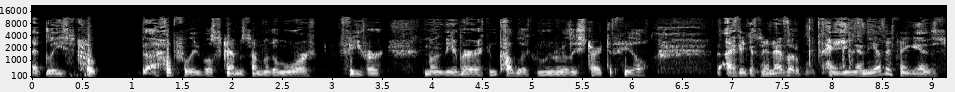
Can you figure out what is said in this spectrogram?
at least hope. Uh, hopefully, will stem some of the war fever among the American public when we really start to feel I think it's inevitable pain. And the other thing is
